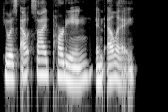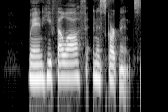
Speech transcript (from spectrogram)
he was outside partying in LA when he fell off an escarpment.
